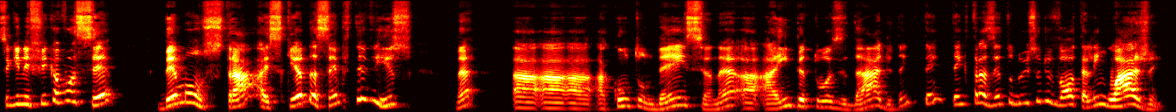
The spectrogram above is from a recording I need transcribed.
Significa você demonstrar, a esquerda sempre teve isso, né? A, a, a contundência, né? A, a, impetuosidade, tem, tem, tem que trazer tudo isso de volta. É linguagem,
